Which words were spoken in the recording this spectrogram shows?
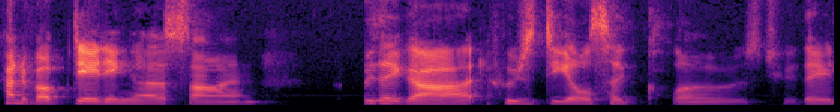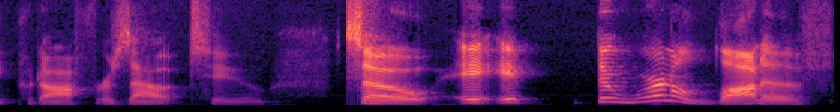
kind of updating us on who they got, whose deals had closed, who they'd put offers out to. So it, it there weren't a lot of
